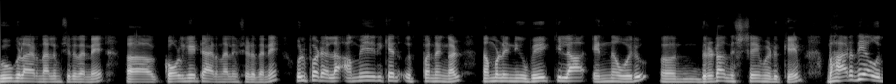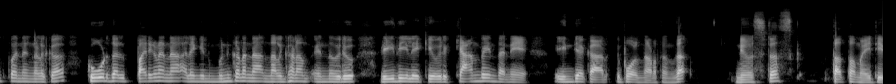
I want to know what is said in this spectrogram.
ഗൂഗിൾ ആയിരുന്നാലും ശരി തന്നെ കോൾഗേറ്റ് ആയിരുന്നാലും ശരി തന്നെ ഉൾപ്പെടെയുള്ള അമേരിക്കൻ ഉൽപ്പന്നങ്ങൾ നമ്മൾ ഇനി ഉപയോഗിക്കില്ല എന്ന ഒരു ആ, ദൃഢനിശ്ചയം എടുക്കുകയും ഭാരതീയ ഉത്പന്നങ്ങൾക്ക് കൂടുതൽ പരിഗണന അല്ലെങ്കിൽ മുൻഗണന നൽകണം എന്നൊരു രീതിയിലേക്ക് ഒരു ക്യാമ്പയിൻ തന്നെ ഇന്ത്യക്കാർ ഇപ്പോൾ നടത്തുന്നത്. ന്യൂസ് ഡെസ്ക് തത്വമൈ ടി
